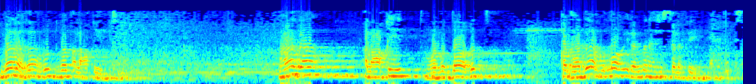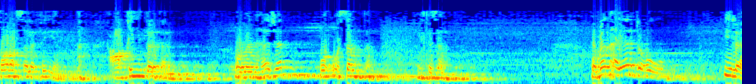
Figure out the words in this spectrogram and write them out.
بلغ رتبة العقيد. هذا العقيد وهذا الضابط قد هداه الله إلى المنهج السلفي. صار سلفيا عقيدة ومنهجا وسمتا التزام. وبدأ يدعو إلى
